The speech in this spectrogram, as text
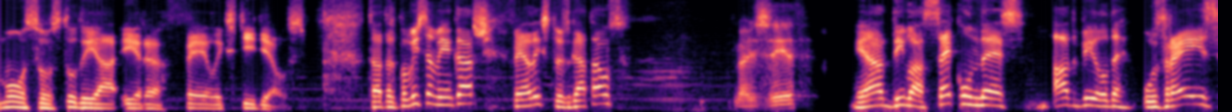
mūsu studijā ir Fēniks Čiģevs. Tātad pavisam vienkārši, Fēniks, tu esi gatavs? Vai ziet? Jā, divās sekundēs atbilde uzreiz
